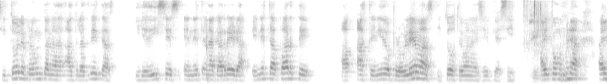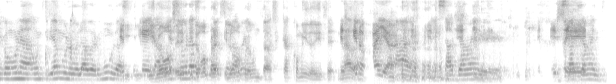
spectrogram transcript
si todos le preguntan a, atletas y le dices en, esta, en la carrera, en esta parte has tenido problemas y todos te van a decir que sí. Hay como una, hay como una, un triángulo de la Bermuda. Y, luego, y luego, preguntas, ¿qué has comido? Y dice, nada. Es que no falla. exactamente. exactamente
